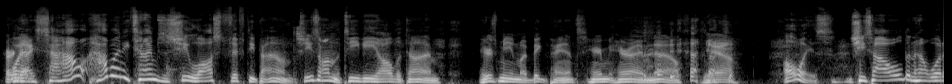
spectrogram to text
Her Boy, I how how many times has she lost fifty pounds? She's on the TV all the time. Here's me in my big pants. Here, here I am now. Yeah. always. She's how old and how what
